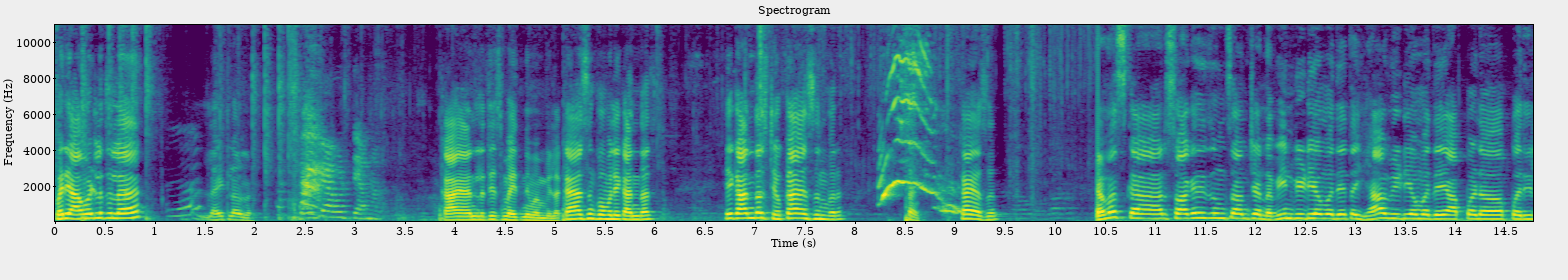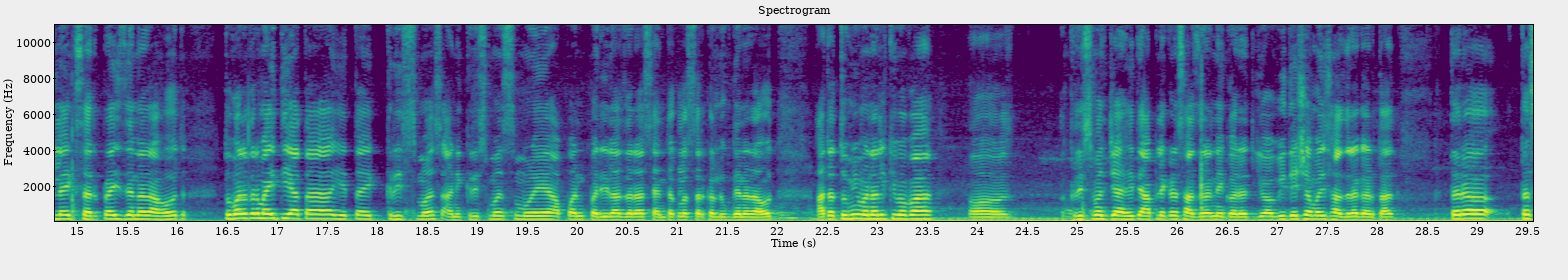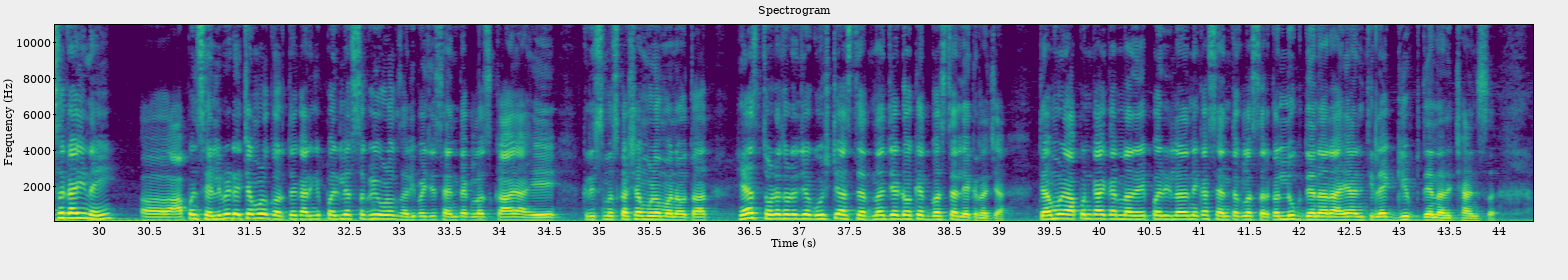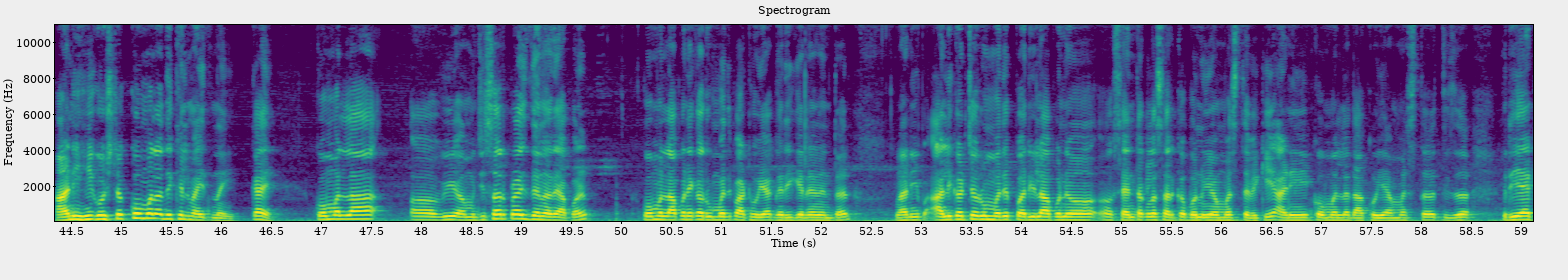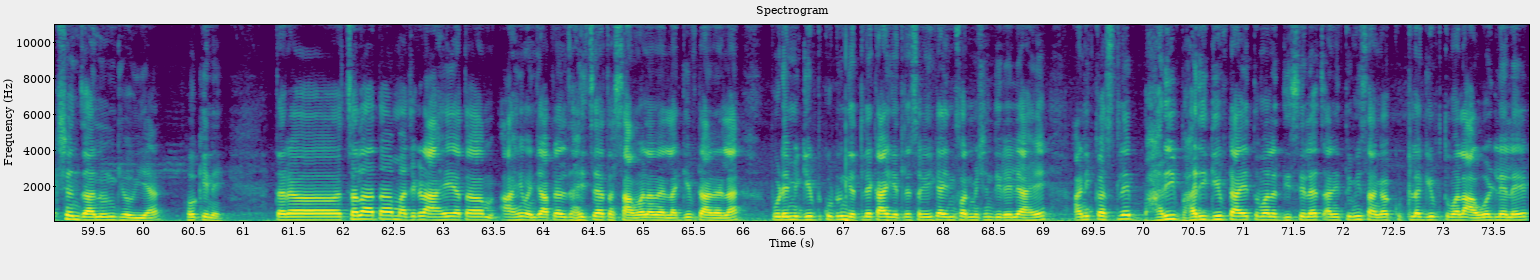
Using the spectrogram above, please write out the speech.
परी आवडलं तुला? लाइट लाव ना काय आणलं तेच माहीत नाही मम्मीला. काय असेल कोमल एक अंदाज? एक अंदाज ठेव काय असेल बरं? सांग काय असेल नमस्कार स्वागत आहे तुमचं आमच्या नवीन व्हिडिओमध्ये. तर ह्या व्हिडिओमध्ये आपण परीला एक सरप्राईज देणार आहोत. तुम्हाला तर माहिती आहे आता येतं आहे क्रिसमस आणि क्रिसमसमुळे आपण परीला जरा सॅन्ताक्लॉज सारखा लुक देणार आहोत. आता तुम्ही म्हणाल की बाबा क्रिसमस जे आहे ते आपल्याकडे साजरा नाही करत किंवा विदेशामध्ये साजरा करतात. तर तसं काही नाही. आपण सेलिब्रेट याच्यामुळे करतोय कारण की पहिल्या सगळी ओळख झाली पाहिजे. सॅन्ताक्लॉज काय आहे? क्रिसमस कशामुळं मनवतात? ह्याच थोड्या थोड्या ज्या गोष्टी असतात ना ज्या डोक्यात बसतात लेकराच्या. त्यामुळे आपण काय करणार आहे? परीला नाही का सॅन्ताक्लॉज सारखं लुक देणार आहे आणि तिला एक गिफ्ट देणार आहे छानसं. आणि ही गोष्ट कोमलला देखील माहीत नाही. काय? कोमलला वि म्हणजे सरप्राईज देणार आहे आपण. कोमलला आपण एका रूममध्ये पाठवूया घरी गेल्यानंतर. आणि अलीकडच्या रूममध्ये परीला आपण सारखं बनवूया मस्तपैकी आणि कोमलला दाखवूया मस्त तिचं रिॲक्शन जाणून घेऊया हो की नाही? तर चला आता माझ्याकडे आहे आता आहे म्हणजे आपल्याला जायचं आहे आता सामान आणायला गिफ्ट आणायला. पुढे मी गिफ्ट कुठून घेतले काय घेतले सगळी काय इन्फॉर्मेशन दिलेली आहे. आणि कसले भारी भारी गिफ्ट आहे तुम्हाला दिसेलच आणि तुम्ही सांगा कुठलं गिफ्ट तुम्हाला आवडलेलं आहे.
